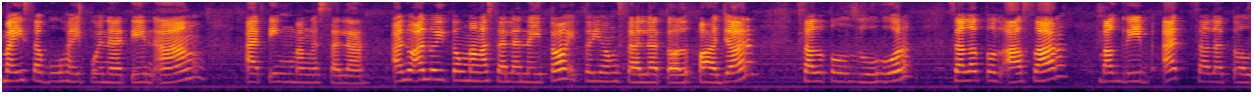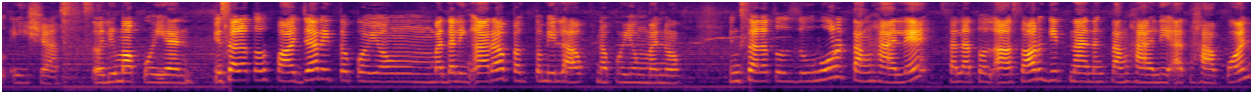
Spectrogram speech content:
maisabuhay po natin ang ating mga sala. Ano-ano itong mga sala na ito? Ito yung Salatul Fajr, Salatul Zuhur, Salatul Asar, Maghrib at Salatul Isha. So, lima po yan. Yung Salatul Fajr, ito po yung madaling araw pag tumilawak na po yung manok. Yung Salatul Zuhur, tanghali. Salatul Asar, gitna ng tanghali at hapon.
